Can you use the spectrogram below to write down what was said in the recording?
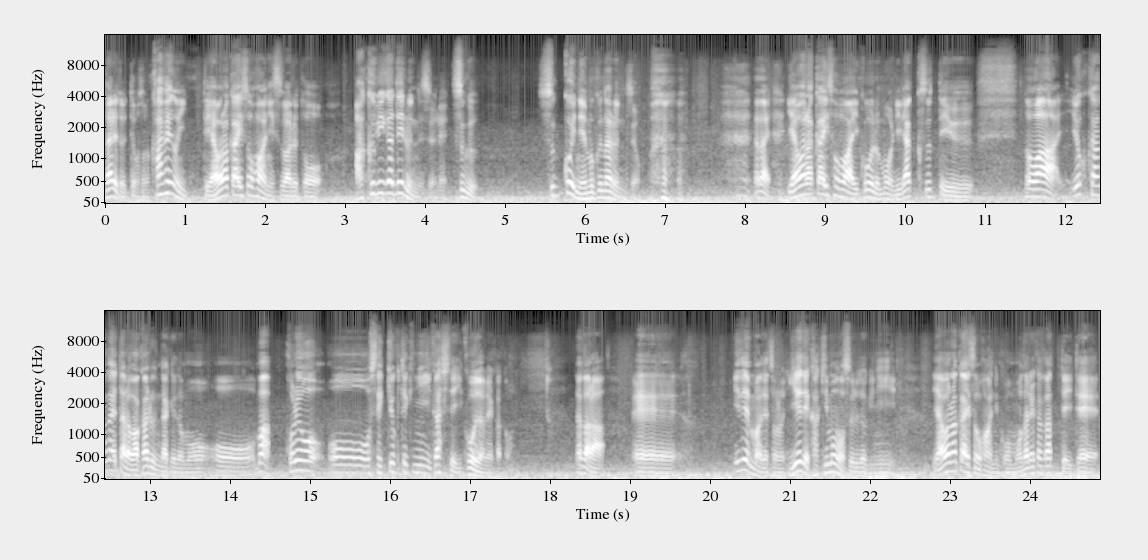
誰と言ってもそのカフェの行って柔らかいソファーに座るとあくびが出るんですよね。すぐ。すっごい眠くなるんですよ。だから柔らかいソファーイコールもうリラックスっていうのはよく考えたらわかるんだけどもまあこれを積極的に生かしていこうじゃないかと。だから、えー、以前までその家で書き物をする時に柔らかいソファーにこうもたれかかっていて、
